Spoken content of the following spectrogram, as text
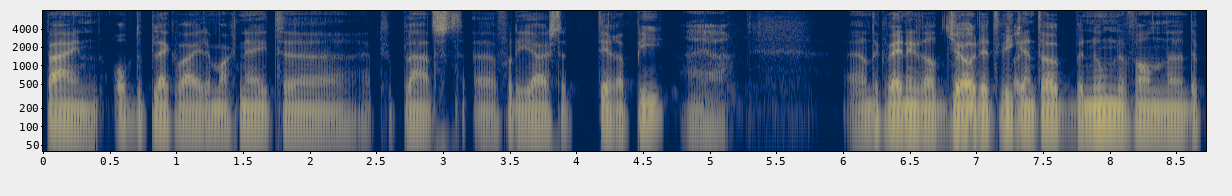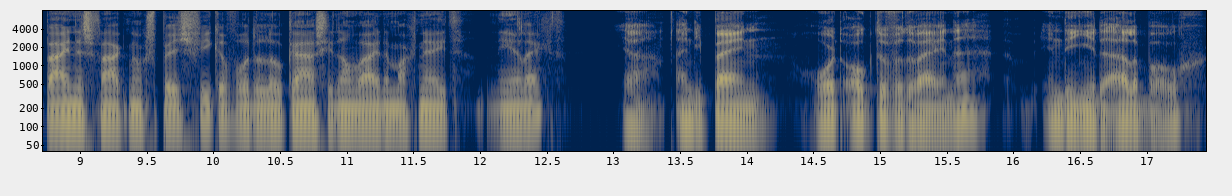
pijn op de plek waar je de magneet uh, hebt geplaatst uh, voor de juiste therapie. Ah, ja. Uh, want ik weet nog dat Joe dit weekend ook benoemde van de pijn is vaak nog specifieker voor de locatie dan waar je de magneet neerlegt. Ja, en die pijn hoort ook te verdwijnen indien je de elleboog,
